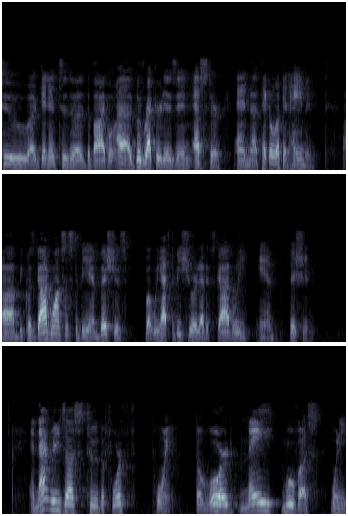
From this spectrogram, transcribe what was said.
to uh, get into the, the Bible. Uh, a good record is in Esther, and uh, take a look at Haman. Um, because God wants us to be ambitious, but we have to be sure that it's godly ambition. And that leads us to the fourth point. The Lord may move us when He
